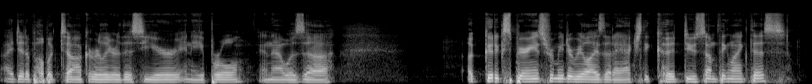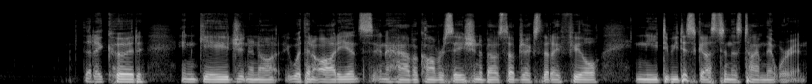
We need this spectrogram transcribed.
I did a public talk earlier this year in April, and that was uh, a good experience for me to realize that I actually could do something like this, that I could engage in an, with an audience and have a conversation about subjects that I feel need to be discussed in this time that we're in.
